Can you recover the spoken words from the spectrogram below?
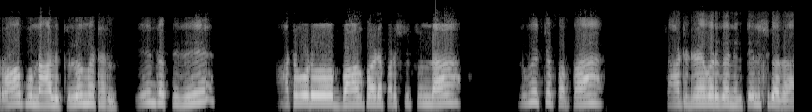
డ్రాప్ నాలుగు కిలోమీటర్లు. ఏం తప్పిది ఆటోడు బాగుపడే పరిస్థితి ఉందా? నువ్వే చెప్పప్పా. ఆటో డ్రైవర్గా నీకు తెలుసు కదా.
